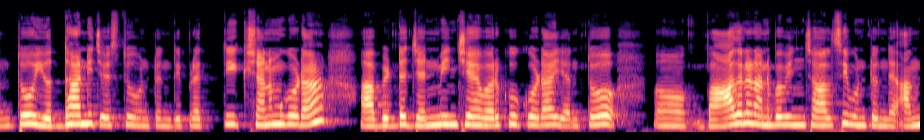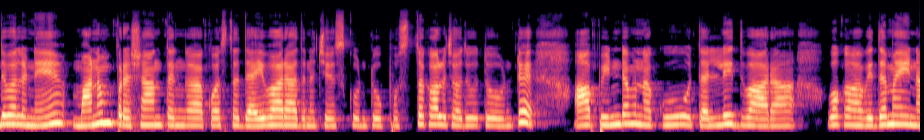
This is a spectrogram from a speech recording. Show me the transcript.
ఎంతో యుద్ధాన్ని చేస్తూ ఉంటుంది. ప్రతి క్షణం కూడా ఆ బిడ్డ జన్మించే వరకు కూడా ఎంతో బాధలను అనుభవించాల్సి ఉంటుంది. అందువలనే మనం ప్రశాంతంగా కొస్త దైవారాధన చేసుకుంటూ పుస్తకాలు చదువుతూ ఉంటే ఆ పిండమునకు తల్లి ద్వారా ఒక విధమైన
